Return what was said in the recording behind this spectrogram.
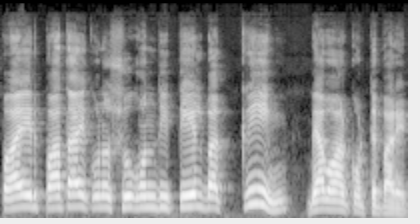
পায়ের পাতায় কোনো সুগন্ধি, তেল বা ক্রিম ব্যবহার করতে পারেন।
